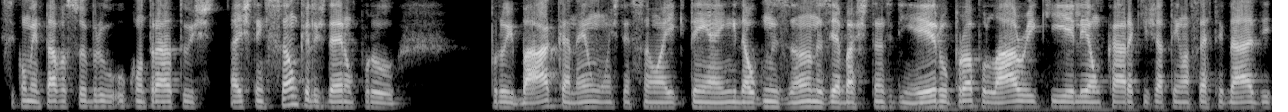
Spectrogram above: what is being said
Se comentava sobre o, o contrato, a extensão que eles deram para o Ibaka, né? Uma extensão aí que tem ainda alguns anos e é bastante dinheiro. O próprio Larry, que ele é um cara que já tem uma certa idade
